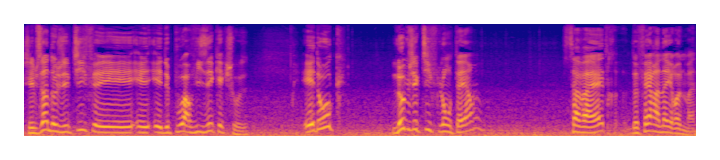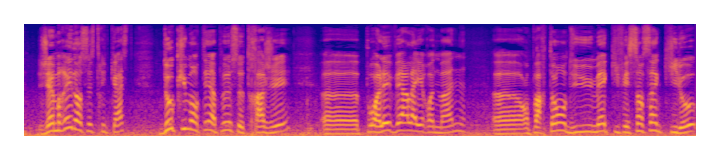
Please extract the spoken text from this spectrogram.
J'ai besoin d'objectifs et, et, de pouvoir viser quelque chose. Et donc, l'objectif long terme, ça va être de faire un Ironman. J'aimerais dans ce streetcast documenter un peu ce trajet euh, pour aller vers l'Ironman euh, en partant du mec qui fait 105 kilos.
